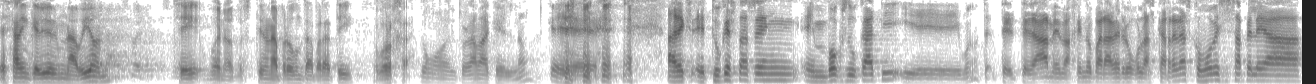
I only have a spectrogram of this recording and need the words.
es alguien que vive en un avión Sí, bueno, pues tiene una pregunta para ti, Borja. Como el programa aquel, ¿no? Alex, eh, tú que estás en, en Vox Ducati y bueno, te, da, me imagino, para ver luego las carreras, ¿cómo ves esa pelea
